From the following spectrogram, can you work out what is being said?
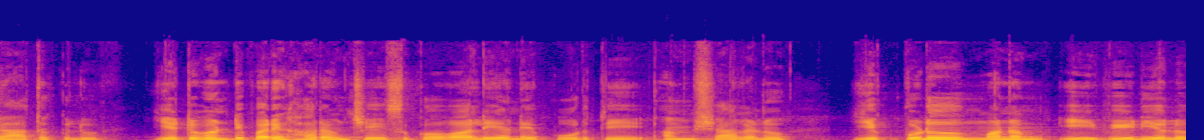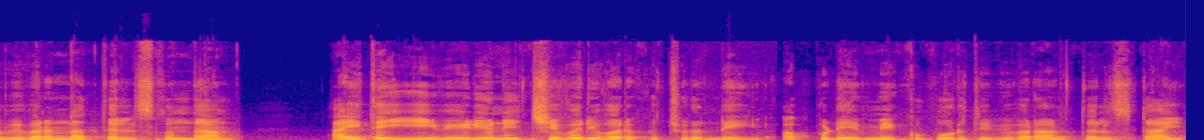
జాతకులు ఎటువంటి పరిహారం చేసుకోవాలి అనే పూర్తి అంశాలను ఎప్పుడూ మనం ఈ వీడియోలో వివరంగా తెలుసుకుందాం. అయితే ఈ వీడియోని చివరి వరకు చూడండి అప్పుడే మీకు పూర్తి వివరాలు తెలుస్తాయి.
